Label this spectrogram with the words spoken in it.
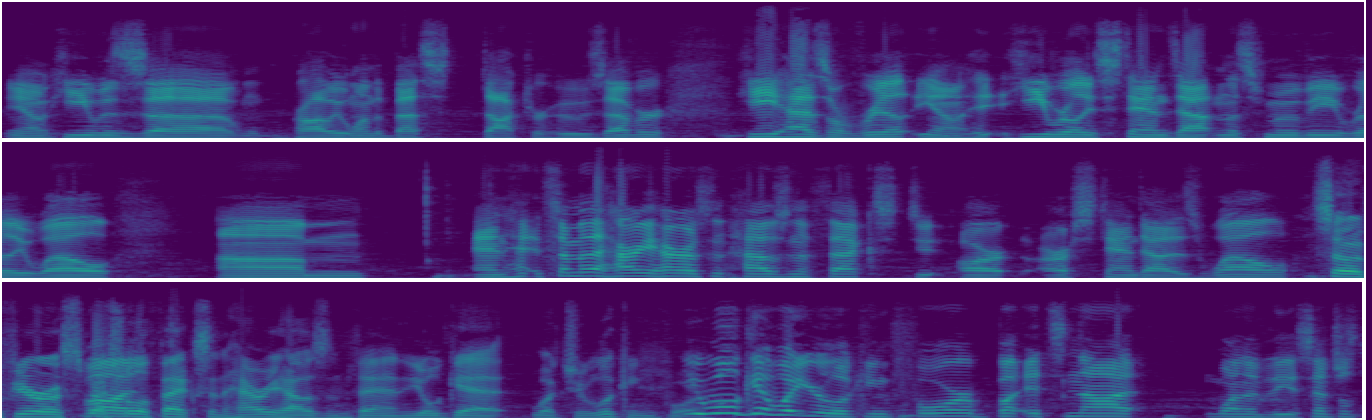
you know he was uh probably one of the best Doctor Who's ever. He has a real, you know, he, he really stands out in this movie really well. Um. And ha- some of the Harry Harryhausen effects do, are are stand out as well. So if you're a special But- effects and Harryhausen fan, you'll get what you're looking for. You will get what you're looking for, but it's not one of the essentials.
